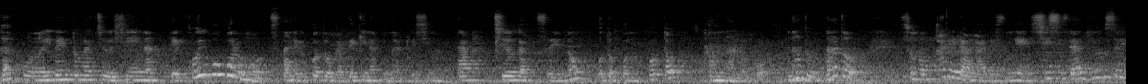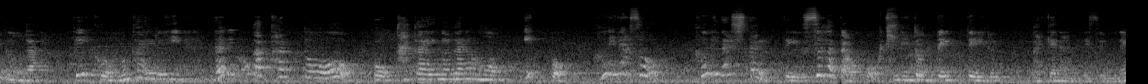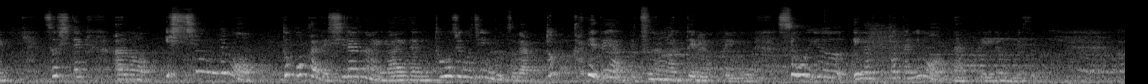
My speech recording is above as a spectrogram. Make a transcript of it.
学校のイベントが中止になって恋心も伝えることができなくなってしまった中学生の男の子と女の子などなどその彼らがですね獅子座流星群がピークを迎える日誰もが葛藤をこう抱えながらも一歩踏み出そう踏み出したいっていう姿をこう切り取っていっている。わけなんですよね。そしてあの一瞬でもどこかで知らない間に登場人物がどっかで出会ってつながってるっていうそういう描き方にもなっているんです。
